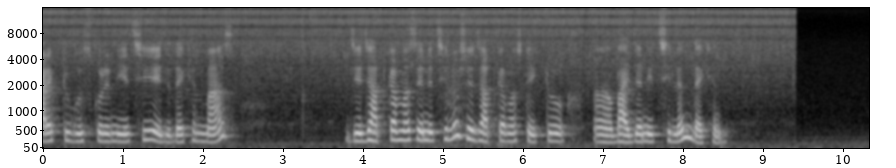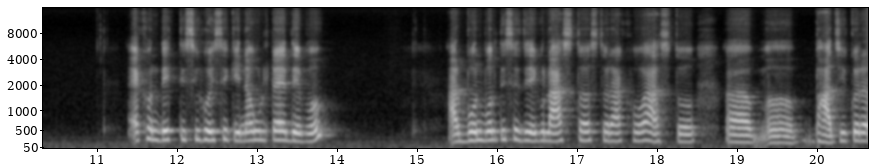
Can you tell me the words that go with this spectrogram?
আরেকটু গুছ করে নিয়েছি এই যে দেখেন মাছ। যে ঝাটকা মাছ এনেছিল সেই ঝাটকা মাছটা একটু আহ, ভাইজা নিচ্ছিলেন দেখেন। এখন দেখতেছি হয়েছে কি না উল্টায় দেব। আর বোন বলতেছে যে এগুলো আস্তে আস্তে রাখো আস্ত ভাজি করে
